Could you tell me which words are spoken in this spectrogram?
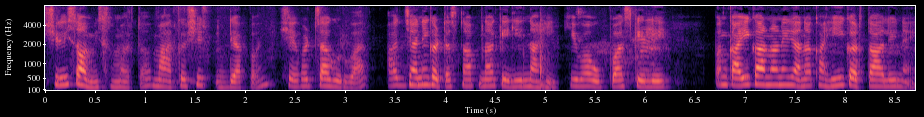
श्री स्वामी समर्थ मार्गशीर्ष उद्यापन शेवटचा गुरुवार. आज ज्याने घटस्थापना केली नाही किंवा उपवास केले पण काही कारणाने ज्यांना काहीही करता आले नाही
